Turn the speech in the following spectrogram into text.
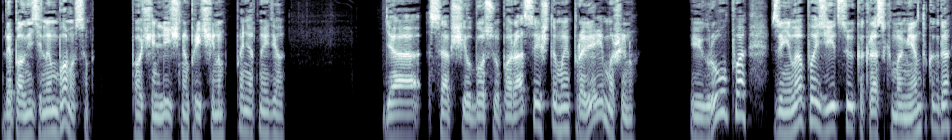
дополнительным бонусом, по очень личным причинам, понятное дело. Я сообщил боссу по рации, что мы проверим машину, и группа заняла позицию как раз к моменту, когда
